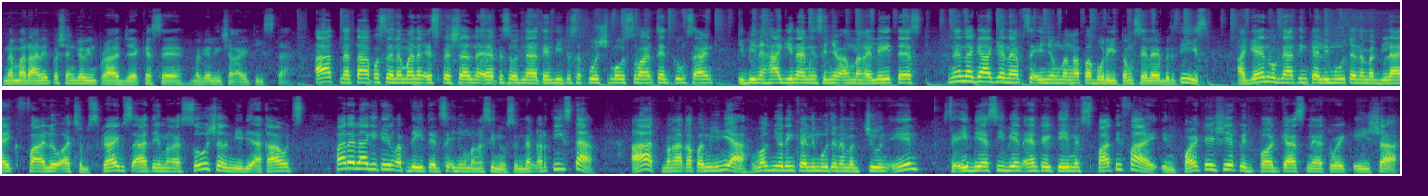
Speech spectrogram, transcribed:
na marami pa siyang gawing project kasi magaling siyang artista. At natapos na naman ang espesyal na episode natin dito sa Push Most Wanted kung saan ibinahagi namin sa inyo ang mga latest na nagaganap sa inyong mga paboritong celebrities. Again, huwag nating kalimutan na mag-like, follow at subscribe sa ating mga social media accounts para lagi kayong updated sa inyong mga sinusundang artista. At mga kapamilya, huwag nyo rin kalimutan na mag-tune in sa ABS-CBN Entertainment Spotify in partnership with Podcast Network Asia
